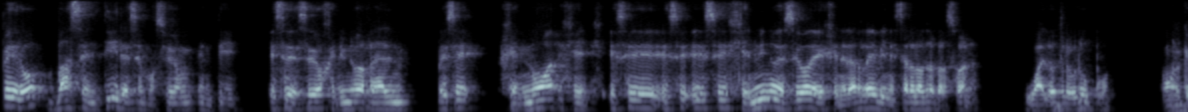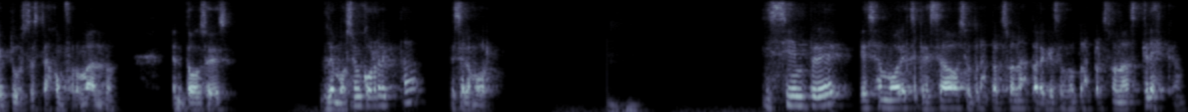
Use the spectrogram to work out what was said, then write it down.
pero va a sentir esa emoción en ti, ese deseo genuino real, ese, ese, ese, ese genuino deseo de generarle bienestar a la otra persona o al otro grupo con el que tú te estás conformando. Entonces, la emoción correcta es el amor y siempre ese amor expresado hacia otras personas para que esas otras personas crezcan.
